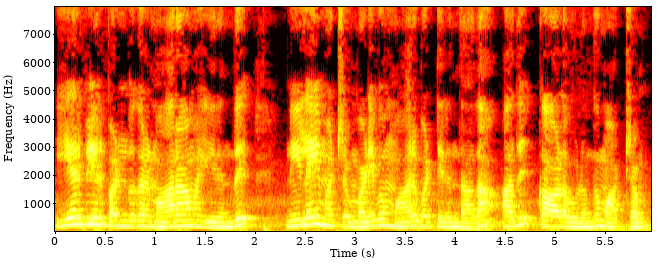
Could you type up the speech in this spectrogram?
இயற்பியல் பண்புகள் மாறாமல் இருந்து நிலை மற்றும் வடிவம் மாறுபட்டிருந்தாதான் அது கால ஒழுங்கு மாற்றம்.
